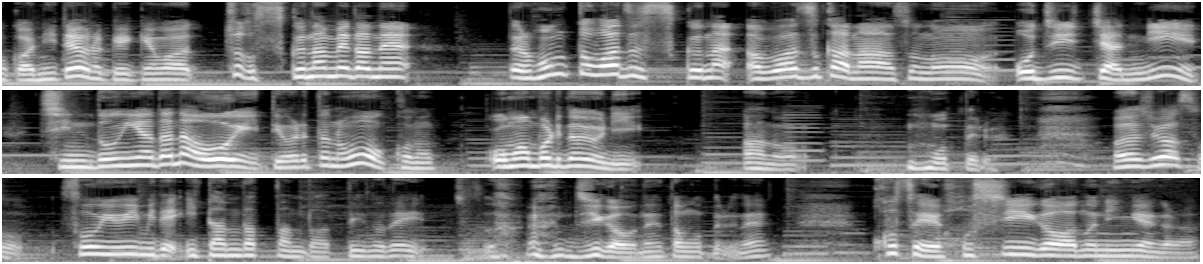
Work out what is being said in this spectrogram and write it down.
とか似たような経験はちょっと少なめだね。だから本当わず少なわずかなそのおじいちゃんに「ちんどん屋だなおい」って言われたのをこのお守りのようにあの持ってる。私はそうそういう意味で異端だったんだっていうのでちょっと自我をね保ってるね。個性欲しい側の人間やか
